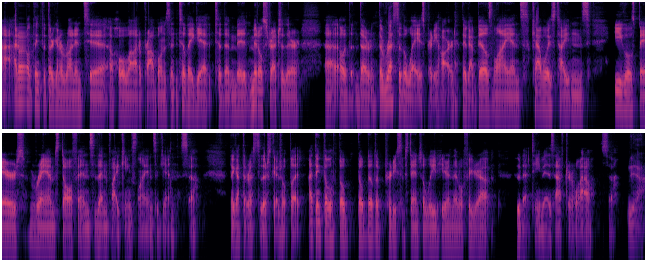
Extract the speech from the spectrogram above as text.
uh, I don't think that they're going to run into a whole lot of problems until they get to the mid middle stretch of their. Uh, oh, the, the the rest of the way is pretty hard. They've got Bills, Lions, Cowboys, Titans, Eagles, Bears, Rams, Dolphins, then Vikings, Lions again. So they got the rest of their schedule. But I think they'll they'll they'll build a pretty substantial lead here, and then we'll figure out who that team is after a while. So yeah.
